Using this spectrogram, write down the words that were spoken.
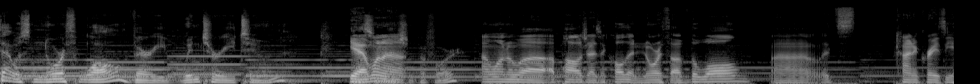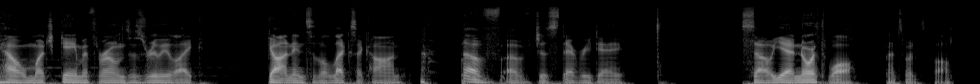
that was North Wall, very wintry tune. Yeah, I want to before. I want to uh, apologize. I called it North of the Wall. Uh, it's kind of crazy how much Game of Thrones has really like gotten into the lexicon of of just every day. So yeah, North Wall. That's what it's called.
